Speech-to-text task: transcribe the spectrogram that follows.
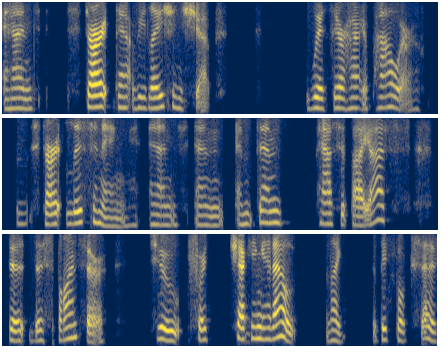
and start that relationship with their higher power. Start listening and and and then pass it by us the the sponsor to for checking it out. Like the big book says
